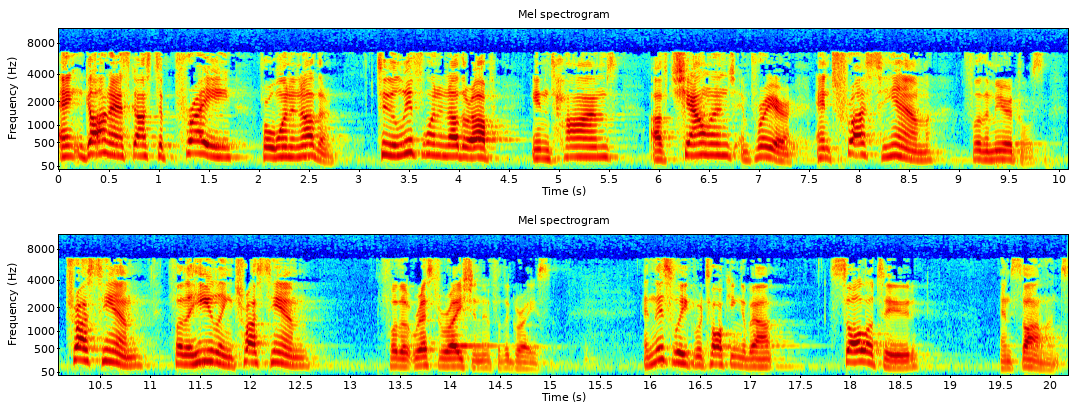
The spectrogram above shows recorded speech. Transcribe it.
And God asks us to pray for one another, to lift one another up in times of challenge and prayer, and trust Him for the miracles. Trust Him for the healing. Trust Him for the restoration and for the grace. And this week we're talking about solitude and silence.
